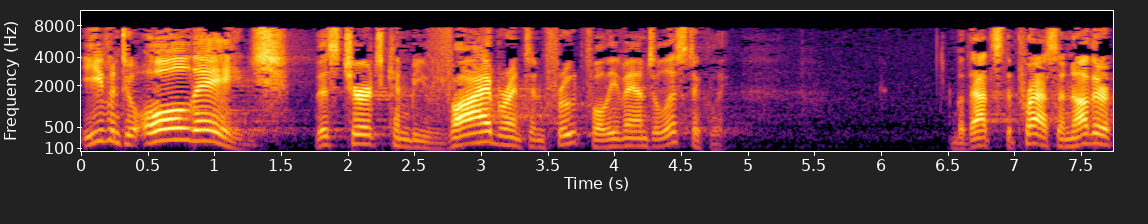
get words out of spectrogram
Even to old age, this church can be vibrant and fruitful evangelistically. But that's the press. Another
